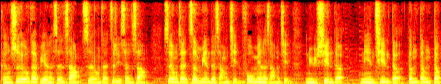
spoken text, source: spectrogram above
可能适合用在别人的身上，适合用在自己身上，适合用在正面的场景、负面的场景、女性的、年轻的等等等。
